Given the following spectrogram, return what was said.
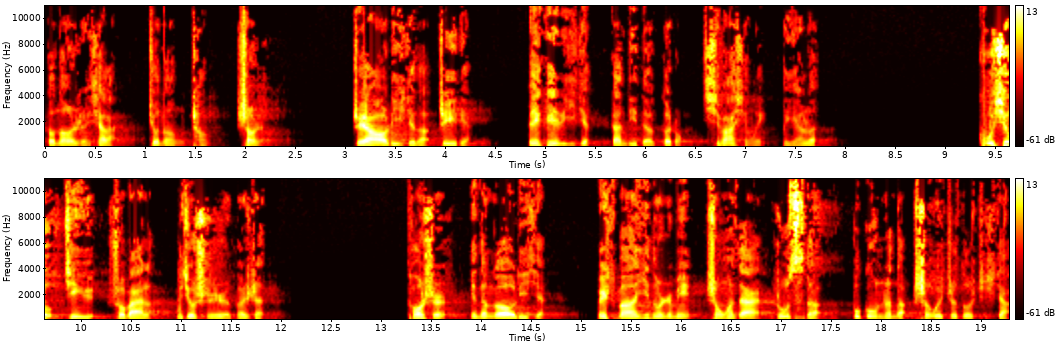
都能忍下来，就能成圣人。只要理解了这一点，便可以理解甘地的各种奇葩行为和言论。苦修禁欲，说白了，不就是个忍？同时也能够理解，为什么印度人民生活在如此的不公正的社会制度之下，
